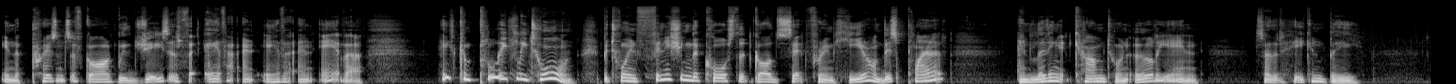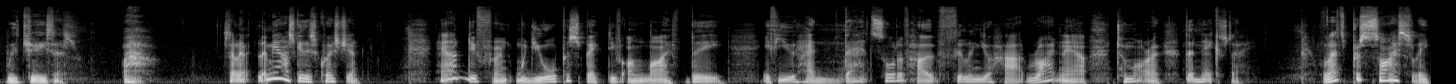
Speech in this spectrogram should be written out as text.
in the presence of God with Jesus forever and ever and ever. He's completely torn between finishing the course that God set for him here on this planet and letting it come to an early end so that he can be with Jesus. Wow. So let, let me ask you this question. How different would your perspective on life be if you had that sort of hope filling your heart right now, tomorrow, the next day? Well, that's precisely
